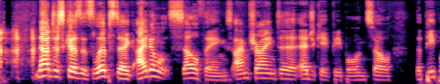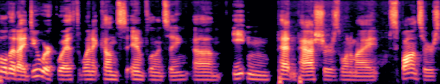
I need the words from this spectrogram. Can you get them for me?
not just because it's lipstick. I don't sell things. I'm trying to educate people and so the people that i do work with when it comes to influencing um, eaton pet and pasture is one of my sponsors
